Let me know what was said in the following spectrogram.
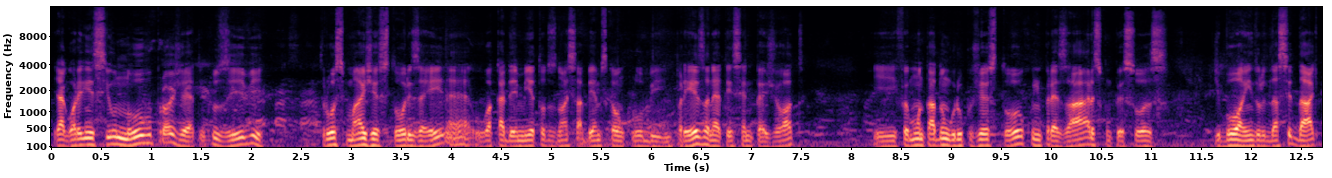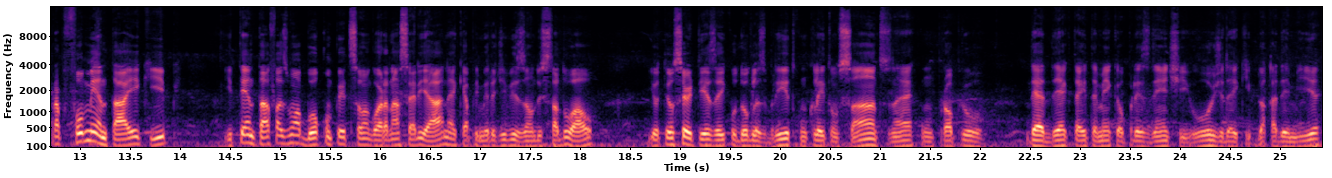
e agora inicia um novo projeto. Inclusive trouxe mais gestores aí, né? O academia todos nós sabemos que é um clube empresa, né? Tem CNPJ e foi montado um grupo gestor com empresários, com pessoas de boa índole da cidade para fomentar a equipe e tentar fazer uma boa competição agora na Série A, né? Que é a primeira divisão do estadual. E eu tenho certeza aí com o Douglas Brito, com o Cleiton Santos, né? Com o próprio Dedé que está aí também, que é o presidente hoje da equipe da academia,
